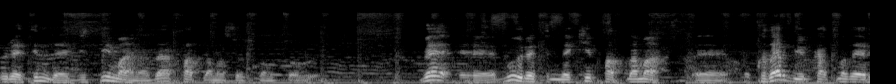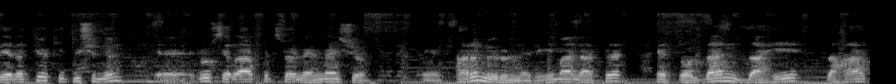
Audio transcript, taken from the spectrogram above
üretim de ciddi manada patlama söz konusu oluyor. Ve e, bu üretimdeki patlama e, o kadar büyük katma değer yaratıyor ki düşünün e, Rusya'da artık söylenilen şu e, tarım ürünleri imalatı petrolden dahi daha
